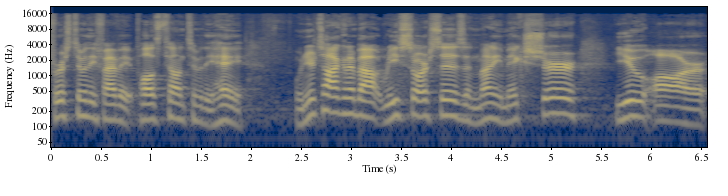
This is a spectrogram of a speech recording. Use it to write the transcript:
1 Timothy 5 8. Paul's telling Timothy, hey, when you're talking about resources and money, make sure you are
